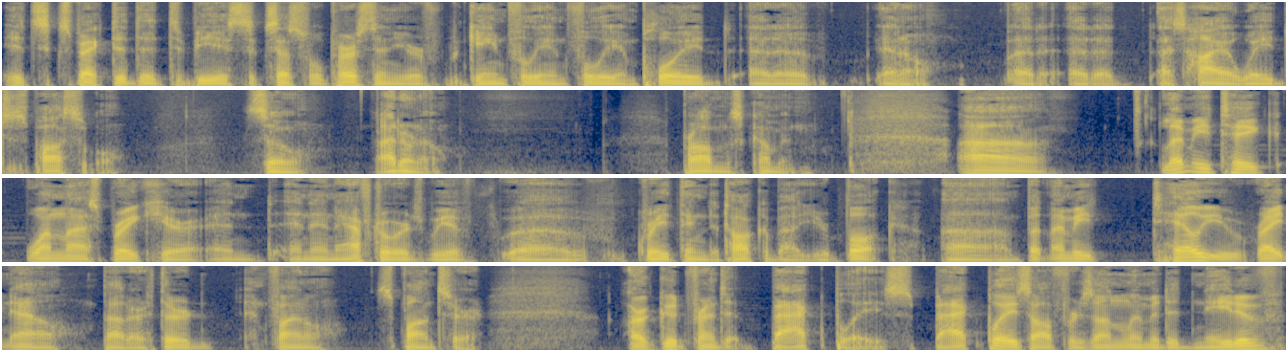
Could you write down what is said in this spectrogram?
it's expected that to be a successful person, you're gainfully and fully employed at a you know at a, at a as high a wage as possible. So I don't know. Problems coming. Uh, let me take one last break here, and and then afterwards we have a great thing to talk about your book. Uh, but let me tell you right now about our third and final sponsor, our good friends at Backblaze. Backblaze offers unlimited native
